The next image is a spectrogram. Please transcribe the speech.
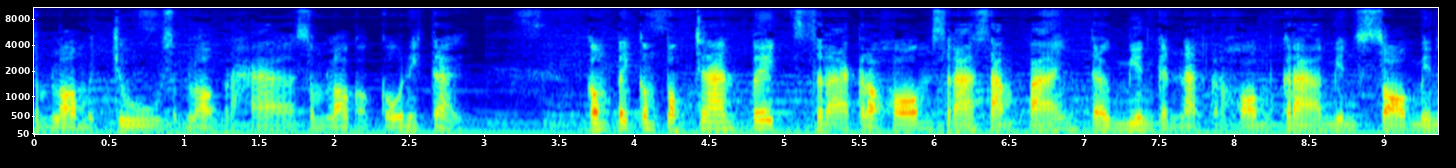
សម្លម្ជូរសម្លប្រហើរសម្លកកូរនេះត្រូវកំពេចកំប៉ុកច្រើនពេកស្រាក្រហមស្រាសាំប៉ាញត្រូវមានកណាត់ក្រហមក្រាលមានសមាន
